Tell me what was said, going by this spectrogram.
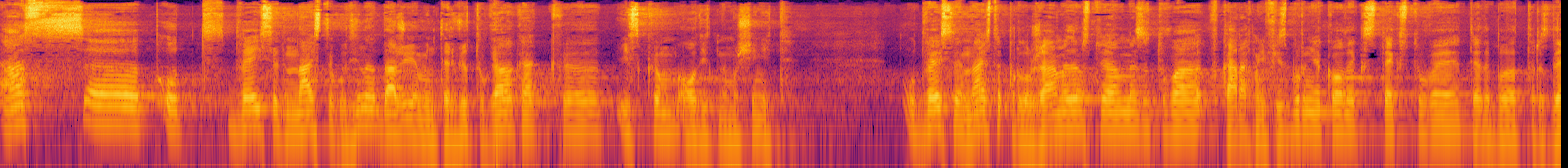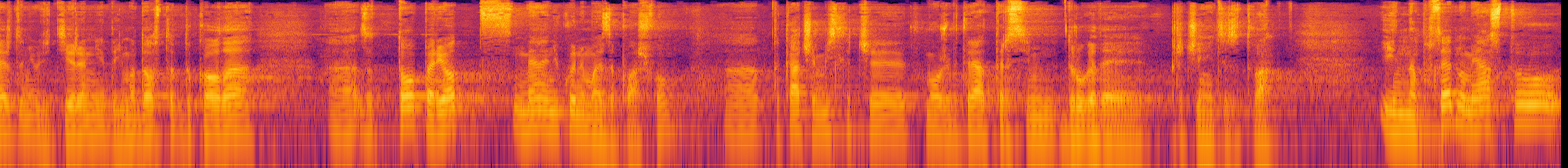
Аз а, от 2017 година, даже имам интервю тогава, как а, искам одит на машините. От 2017 продължаваме да настояваме за това. Вкарахме в изборния кодекс текстове, те да бъдат разглеждани, аудитирани, да има достъп до кода. За този период мене никой не ме е заплашвал. Така че мисля, че може би трябва да търсим другаде причините за това. И на последно място,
